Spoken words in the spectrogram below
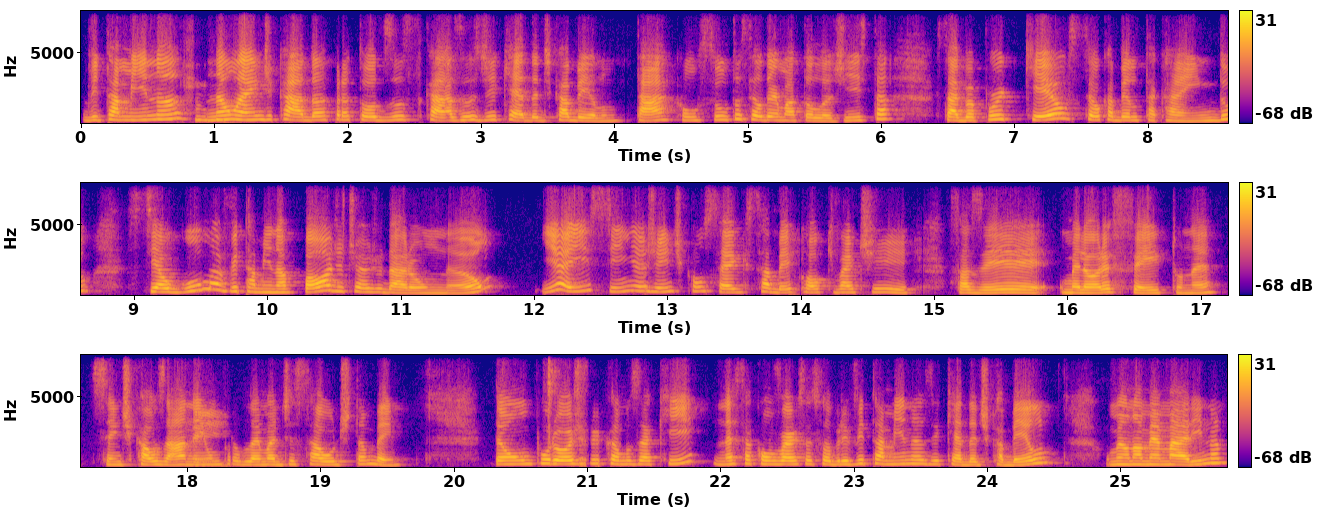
Vitamina não é indicada para todos os casos de queda de cabelo, tá? Consulta seu dermatologista, saiba por que o seu cabelo está caindo, se alguma vitamina pode te ajudar ou não, e aí sim a gente consegue saber qual que vai te fazer o melhor efeito, né? Sem te causar sim. nenhum problema de saúde também. Então, por hoje ficamos aqui nessa conversa sobre vitaminas e queda de cabelo. O meu nome é Marina,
